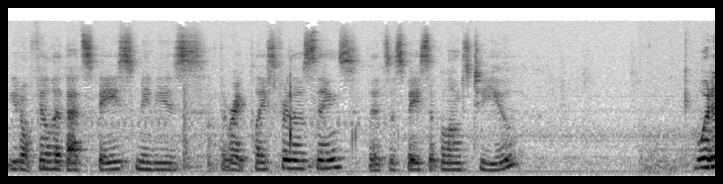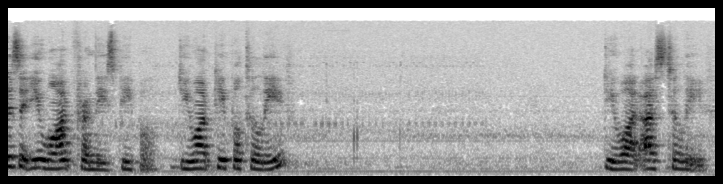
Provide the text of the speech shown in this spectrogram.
You don't feel that that space maybe is the right place for those things? That it's a space that belongs to you? What is it you want from these people? Do you want people to leave? Do you want us to leave?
